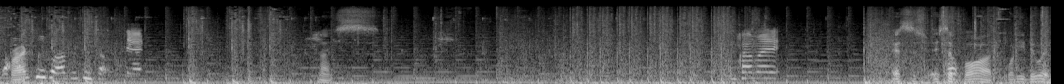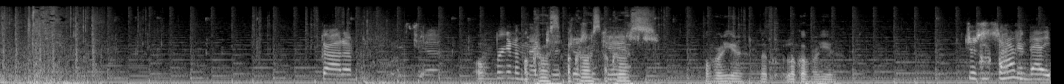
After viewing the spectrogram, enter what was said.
Yeah, Right. People over control. Dead. Nice. I'm coming. It's it's a bot. What are you doing? Got him. Yeah. Oh, I'm bringing a across, medkit across, just in across. case. Over here. Look, look over here. Just a I have a second. very.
